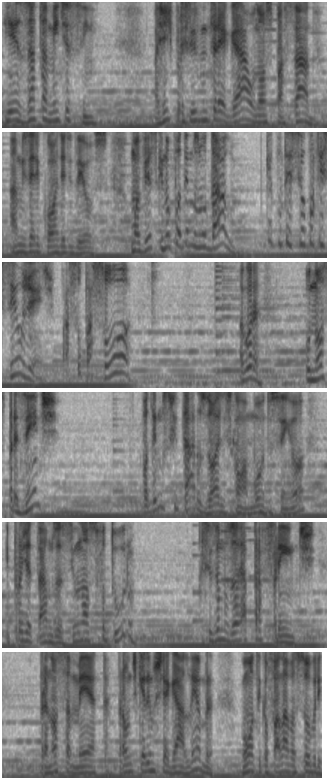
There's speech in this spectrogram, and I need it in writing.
E é exatamente assim. A gente precisa entregar o nosso passado à misericórdia de Deus, uma vez que não podemos mudá-lo. O que aconteceu, aconteceu, gente. Passou, passou. Agora, o nosso presente, podemos fitar os olhos com o amor do Senhor e projetarmos assim o nosso futuro. Precisamos olhar para frente, para nossa meta, para onde queremos chegar. Lembra ontem que eu falava sobre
